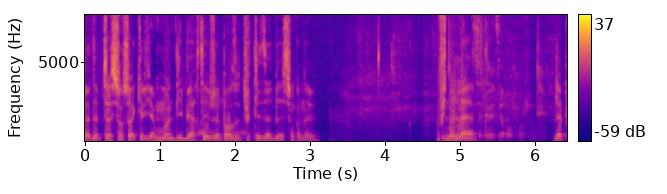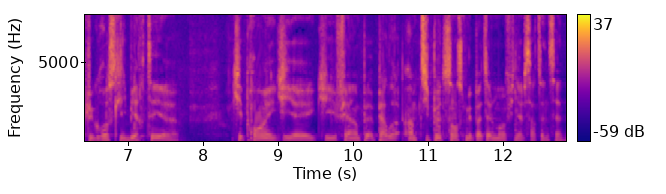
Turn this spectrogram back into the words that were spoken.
l'adaptation sur laquelle il y a moins de liberté, je pense, de toutes les adaptations qu'on a vues. Au final, la, la plus grosse liberté euh, qui prend et qui, euh, qui fait un peu, perdre un petit peu de sens, mais pas tellement au final, certaines scènes,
